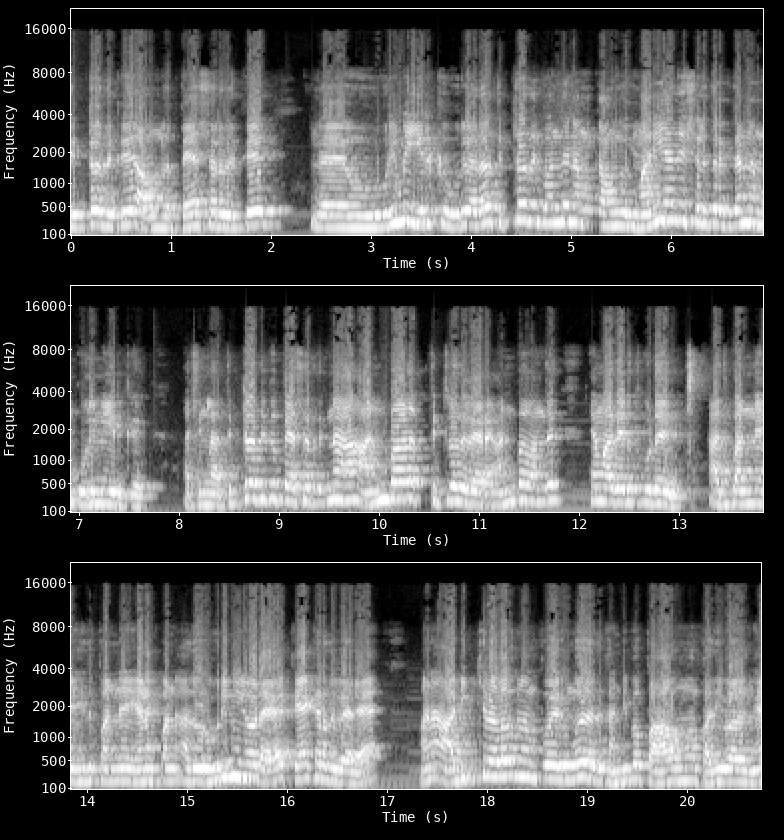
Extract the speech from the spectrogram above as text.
திட்டுறதுக்கு அவங்கள பேசுறதுக்கு உரிமை இருக்கு. உரி அதாவது திட்டுறதுக்கு வந்து நமக்கு அவங்களுக்கு மரியாதை செலுத்துறதுக்கு தான் நமக்கு உரிமை இருக்கு. ஆச்சுங்களா? திட்டுறதுக்கு பேசுறதுக்குன்னா அன்பால திட்டுறது வேற. அன்பை வந்து ஏமா அதை எடுத்து கொடு அது பண்ணு இது பண்ணு எனக்கு பண்ணு. அது ஒரு உரிமையோட கேட்கறது வேற. ஆனா அடிக்கிற அளவுக்கு நம்ம போயிருக்கும்போது அது கண்டிப்பா பாவமா பதிவாகுங்க.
